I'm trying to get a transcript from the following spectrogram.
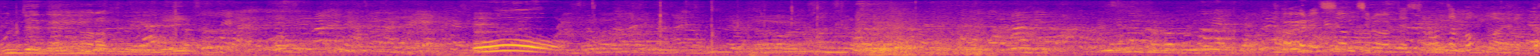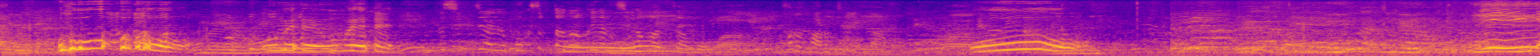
문제 낸 사람들 예의상 오. 토요일에 시험 치러 갈때 술 한 잔 먹고 가야 돼. 오. 오메 오메. 또 심지어 이거 복습 단어 그냥 지나갔다고. 와 하면 바로 틀린다. 오. 이.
